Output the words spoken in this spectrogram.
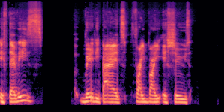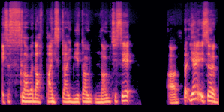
If there is really bad frame rate issues, it's a slow enough paced game you don't notice it. Um, but yeah, it's a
